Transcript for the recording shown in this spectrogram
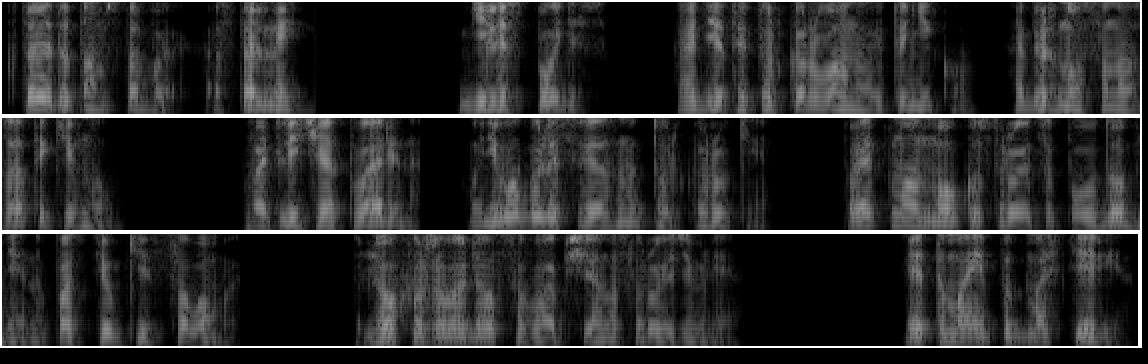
Кто это там с тобой? Остальные?» Гелесподис, одетый только рваную тунику, обернулся назад и кивнул. В отличие от Ларина, у него были связаны только руки, поэтому он мог устроиться поудобнее на подстилке из соломы. Леха же валялся вообще на сырой земле. «Это мои подмастерья»,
